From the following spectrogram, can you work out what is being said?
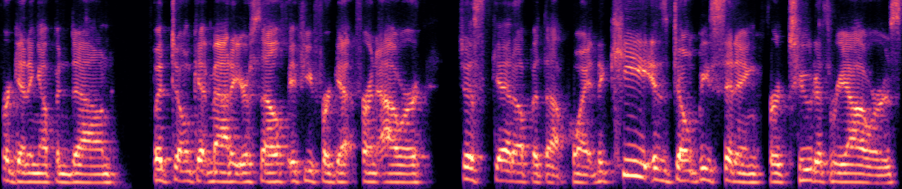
for getting up and down. But don't get mad at yourself if you forget for an hour. Just get up at that point. The key is don't be sitting for two to three hours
